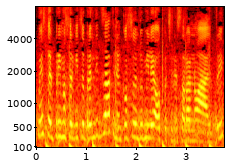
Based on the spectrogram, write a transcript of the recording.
Questo è il primo servizio brandizzato, nel corso del 2008 ce ne saranno altri.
